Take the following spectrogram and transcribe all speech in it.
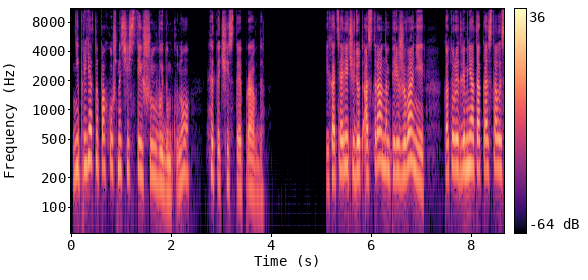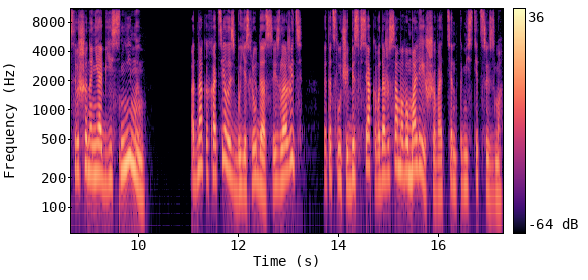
неприятно похож на чистейшую выдумку, но это чистая правда. И хотя речь идет о странном переживании, которое для меня так и осталось совершенно необъяснимым, однако хотелось бы, если удастся, изложить этот случай без всякого, даже самого малейшего оттенка мистицизма.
